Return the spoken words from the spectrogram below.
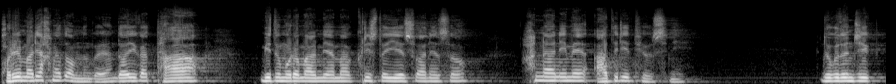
버릴 말이 하나도 없는 거예요. 너희가 다 믿음으로 말미암아 그리스도 예수 안에서 하나님의 아들이 되었으니 누구든지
